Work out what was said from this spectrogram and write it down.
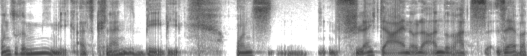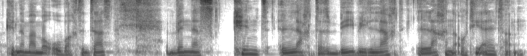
unsere Mimik als kleines Baby. Und vielleicht der eine oder andere hat selber Kinder mal beobachtet das. Wenn das Kind lacht, das Baby lacht, lachen auch die Eltern.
